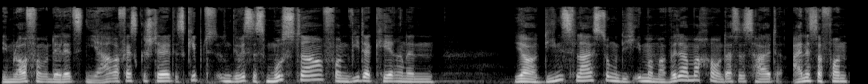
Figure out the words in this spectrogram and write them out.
im Laufe der letzten Jahre festgestellt, es gibt ein gewisses Muster von wiederkehrenden ja, Dienstleistungen, die ich immer mal wieder mache. Und das ist halt, eines davon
